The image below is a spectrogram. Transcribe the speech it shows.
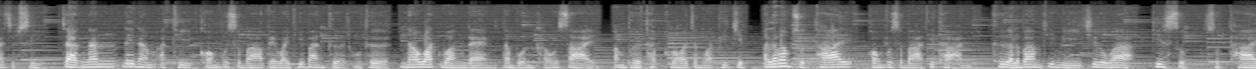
2554 จากนั้นได้นำอัฐิของบุษบาไปไว้ที่บ้านเกิดของเธอ ณ วัดวังแดงตำบลเขาทรายอำเภอทับคล้อจังหวัดพิจิตร อัลบั้มสุดท้ายของบุษบาที่ฐาน คืออัลบั้มที่มีชื่อว่าที่สุดสุดท้าย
